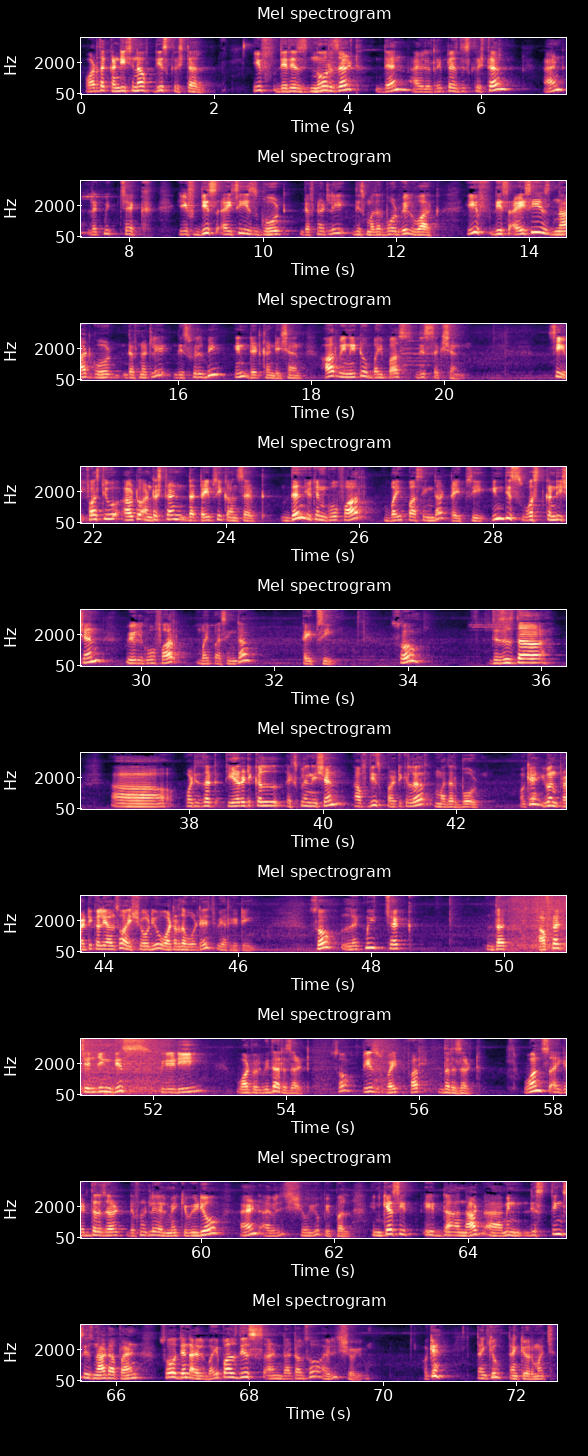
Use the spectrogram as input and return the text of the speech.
what the condition of this crystal? If there is no result then i will replace this crystal and let me check. If this IC is good definitely this motherboard will work. If this IC is not good definitely this will be in dead condition or we need to bypass this section see first you have to understand the type C concept. Then you can go for bypassing the type C. In this worst condition we will go for bypassing the type C. So this is the uh, what is that theoretical explanation of this particular motherboard. Okay? Even practically also I showed you what are the voltage we are getting. So let me check that after changing this PD what will be the result? So please wait for the result. Once I get the result definitely I'll make a video and I will show you people. In case it, it uh, not uh, I mean this things is not happened so then I will bypass this and that also I will show you. Okay? Thank you. Thank you very much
